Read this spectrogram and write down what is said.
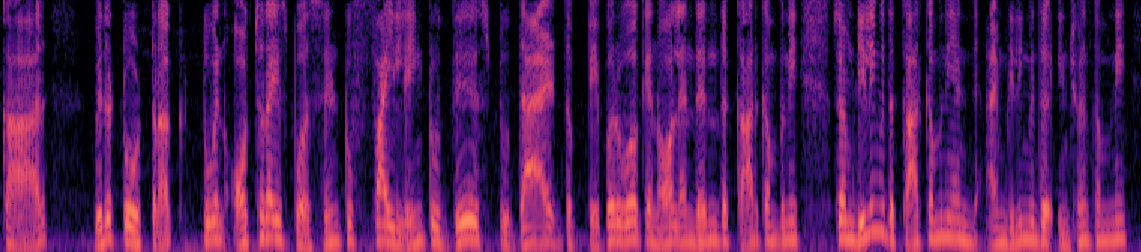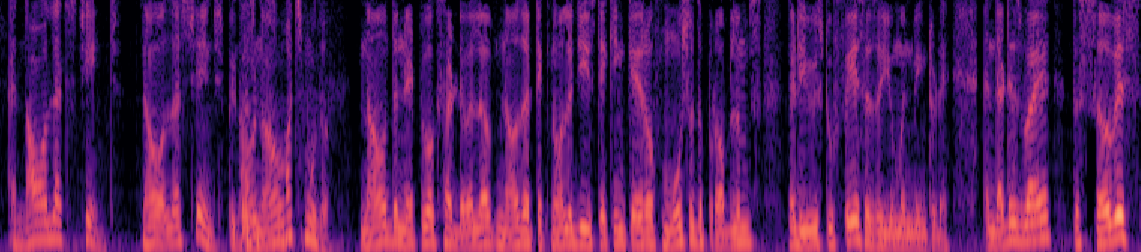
car with a tow truck to an authorized person to filing to this to that the paperwork and all and then the car company. So i'm dealing with the car company and i'm dealing with the insurance company and now all that's changed. Now all that's changed because now it's now much smoother. now the networks are developed now the technology is taking care of most of the problems that you used to face as a human being today. And that is why the service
